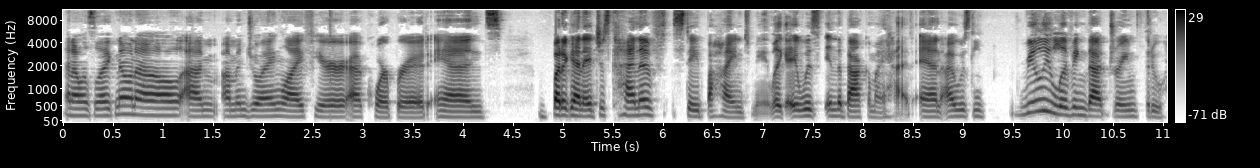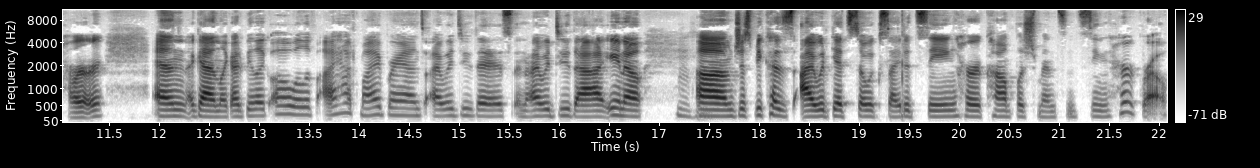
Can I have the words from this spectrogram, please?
And I was like, no, no, I'm I'm enjoying life here at corporate. And but again, it just kind of stayed behind me. Like it was in the back of my head. And I was really living that dream through her. And again, like I'd be like, oh, well, if I had my brand, I would do this and I would do that, you know, mm-hmm. um, just because I would get so excited seeing her accomplishments and seeing her grow.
